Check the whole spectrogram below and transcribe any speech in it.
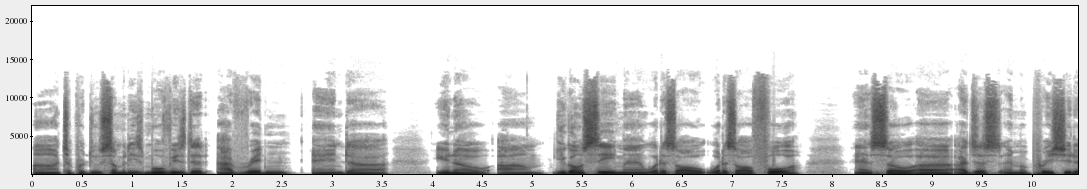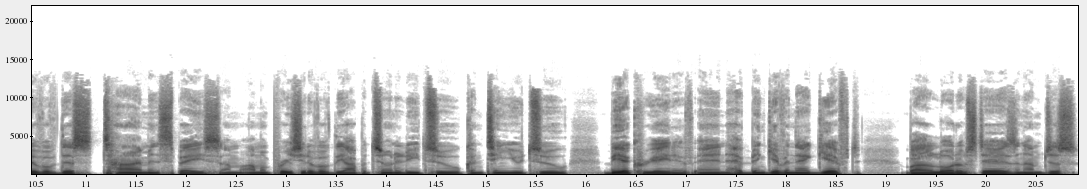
uh, to produce some of these movies that I've written, and uh, you know, um, you're gonna see, man, what it's all what it's all for. And so uh, I just am appreciative of this time and space. I'm, I'm appreciative of the opportunity to continue to be a creative and have been given that gift by the Lord upstairs. And I'm just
